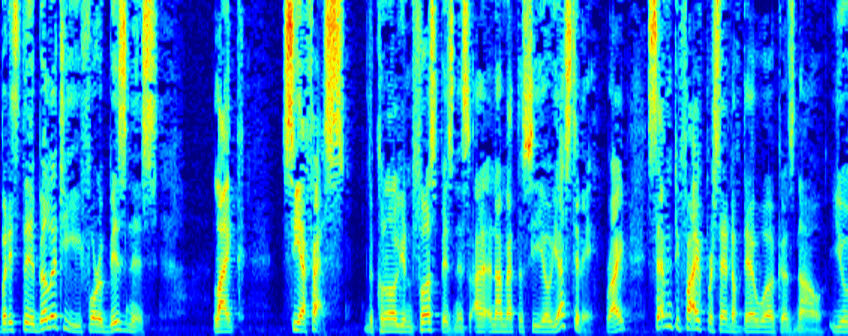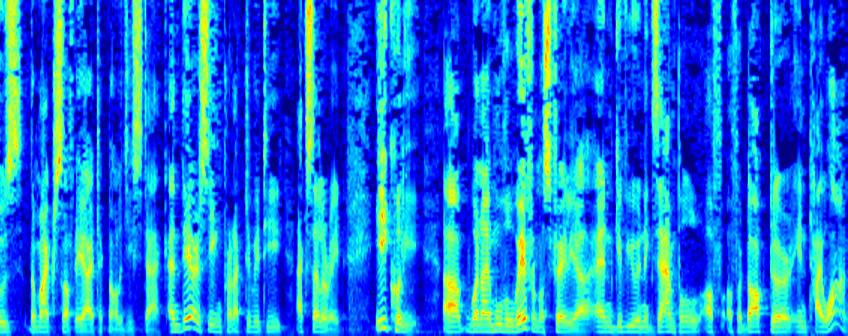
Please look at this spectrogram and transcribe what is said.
but it's the ability for a business like CFS, the Colonial First business, and I met the CEO yesterday, right? 75% of their workers now use the Microsoft AI technology stack, and they are seeing productivity accelerate. Equally, uh, when I move away from Australia and give you an example of, of a doctor in Taiwan,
